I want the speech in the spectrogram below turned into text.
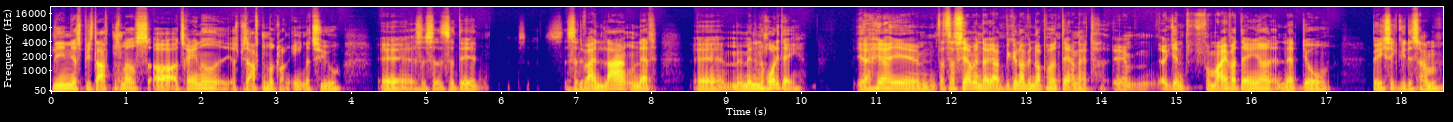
lige inden jeg spiste aftensmad og, og trænede. Øh, jeg spiste aftensmad kl. 21. Øh, så, så, så, det, så, så det var en lang nat, øh, men en hurtig dag. Ja, her øh, der, der ser man, at jeg begynder at vende op på dag og nat. Øh, og igen, for mig var dag og nat jo basically det samme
